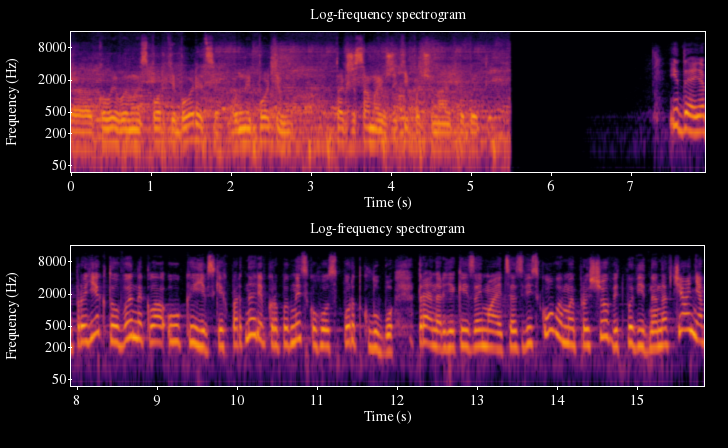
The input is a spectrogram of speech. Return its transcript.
е, коли вони в спорті борються, вони потім так же само і в житті починають робити. Ідея проєкту виникла у київських партнерів Кропивницького спортклубу. Тренер, який займається з військовими, пройшов відповідне навчання.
